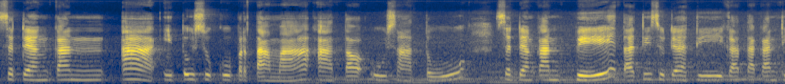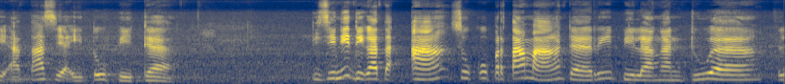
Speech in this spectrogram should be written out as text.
sedangkan A itu suku pertama atau U1 sedangkan B tadi sudah dikatakan di atas yaitu beda di sini dikata A suku pertama dari bilangan 2, 5,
